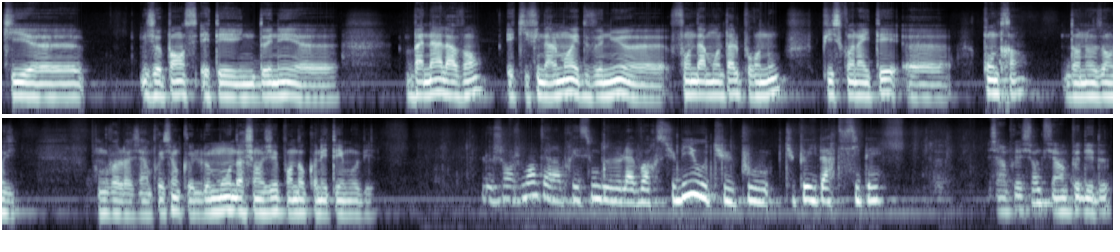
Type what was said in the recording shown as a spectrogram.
qui je pense, était une donnée banale avant et qui finalement est devenue euh, fondamentale pour nous puisqu'on a été euh, contraint dans nos envies. Donc voilà, j'ai l'impression que le monde a changé pendant qu'on était immobile. Le changement, tu as l'impression de l'avoir subi ou tu, tu peux y participer? J'ai l'impression que c'est un peu des deux.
